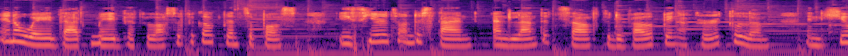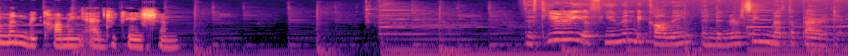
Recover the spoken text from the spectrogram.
in a way that made the philosophical principles easier to understand and lent itself to developing a curriculum in human becoming education. The Theory of Human Becoming and the Nursing Meta Paradigm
